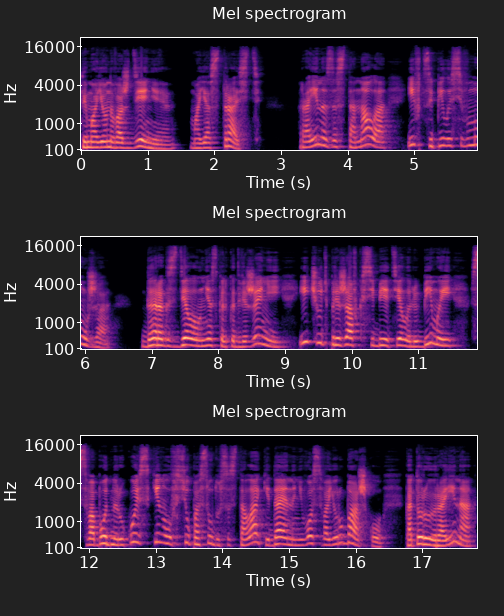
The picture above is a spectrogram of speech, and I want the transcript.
Ты мое наваждение!» моя страсть». Раина застонала и вцепилась в мужа. Дерек сделал несколько движений и, чуть прижав к себе тело любимой, свободной рукой скинул всю посуду со стола, кидая на него свою рубашку, которую Раина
